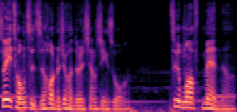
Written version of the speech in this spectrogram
所以从此之后呢，就很多人相信说这个 Mothman 呢，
